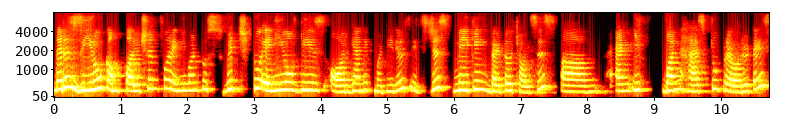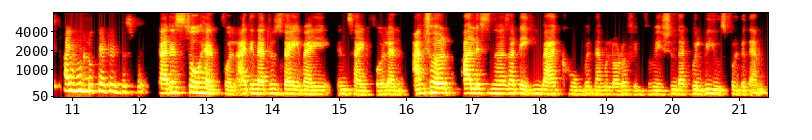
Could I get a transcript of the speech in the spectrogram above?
There is zero compulsion for anyone to switch to any of these organic materials. It's just making better choices. Um, and if one has to prioritize, I would look at it this way. That is so helpful. I think that was very, very insightful. And I'm sure our listeners are taking back home with them a lot of information that will be useful to them.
